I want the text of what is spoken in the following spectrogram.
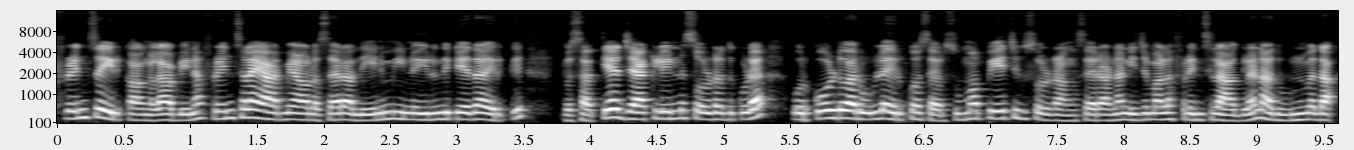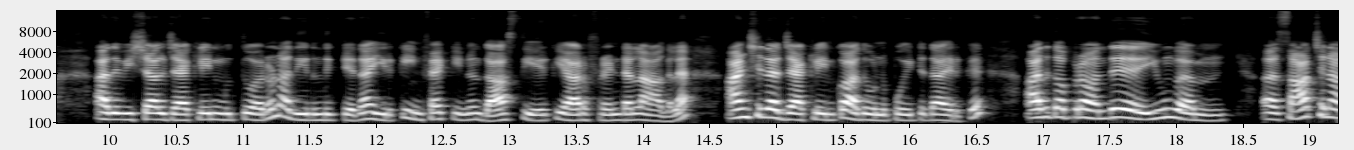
ஃப்ரெண்ட்ஸே இருக்காங்களா அப்படின்னா ஃப்ரெண்ட்ஸ் எல்லாம் யாருமே ஆகல சார். அந்த எனிமி இன்னும் இருந்துகிட்டே தான் இருக்குது இப்போ சத்யா ஜாக்லின்னு சொல்கிறது கூட ஒரு கோல்டு வார் உள்ளே இருக்கும் சார். சும்மா பேச்சுக்கு சொல்கிறாங்க சார். ஆனால் நிஜமாலாம் ஃப்ரெண்ட்ஸ்லாம் ஆகலன்னு அது உண்மை தான் அது விஷால் ஜாக்லின் முத்து அருண் அது இருந்துகிட்டே தான் இருக்குது இன்ஃபேக்ட் இன்னும் ஜாஸ்தி இருக்குது யாரும் ஃப்ரெண்டெல்லாம் ஆகலை. அன்ஷிதா ஜாக்லினுக்கும் அது ஒன்று போயிட்டு தான் இருக்குது அதுக்கப்புறம் வந்து இவங்க சாச்சனா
